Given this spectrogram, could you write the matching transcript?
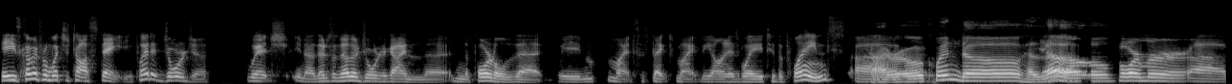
He's coming from Wichita State. He played at Georgia, which, you know, there's another Georgia guy in the in the portal that we might suspect might be on his way to the plains. Uh Kario Oquendo, hello. former uh,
